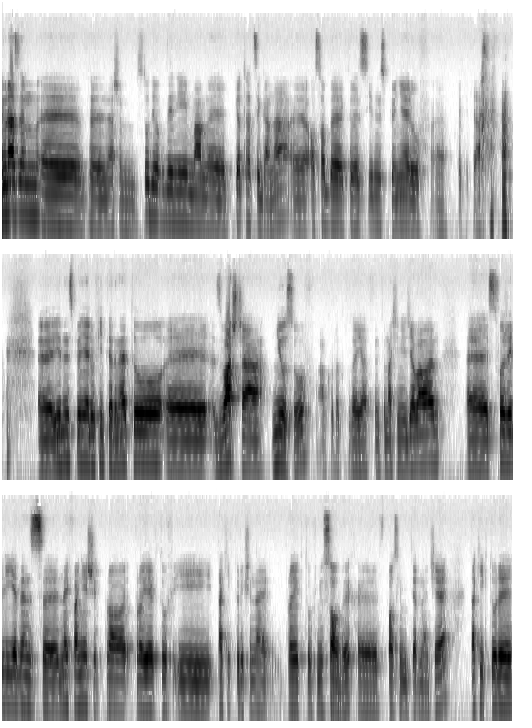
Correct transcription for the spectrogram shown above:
Tym razem e, w naszym studiu w Gdyni mamy Piotra Cygana, e, osobę, która jest jednym z pionierów, e, tak jak ja, jednym z pionierów internetu, zwłaszcza newsów, akurat tutaj ja w tym temacie nie działałem, stworzyli jeden z najfajniejszych pro, projektów i takich, których się projektów newsowych w polskim internecie, taki, który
